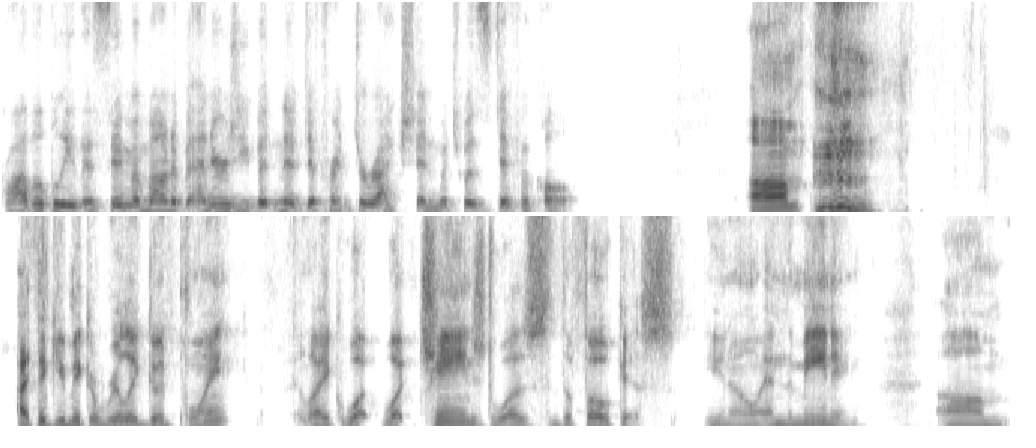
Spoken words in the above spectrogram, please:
probably the same amount of energy but in a different direction which was difficult. Um i think you make a really good point. Like what what changed was the focus you know and the meaning. Um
